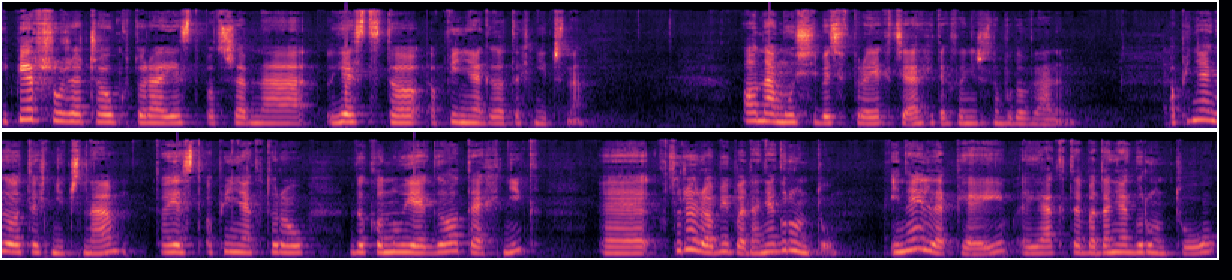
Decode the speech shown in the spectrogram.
I pierwszą rzeczą, która jest potrzebna, jest to opinia geotechniczna. Ona musi być w projekcie architektoniczno-budowlanym. Opinia geotechniczna to jest opinia, którą wykonuje geotechnik, e, który robi badania gruntu. I najlepiej, jak te badania gruntu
